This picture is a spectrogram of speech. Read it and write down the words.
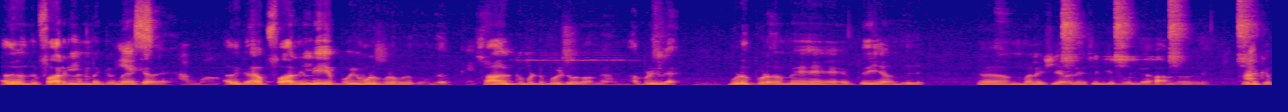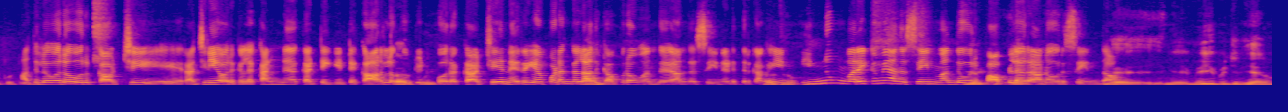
அது வந்து ஃபாரினில் நடக்கிற மாதிரி. கதை. அதுக்காக ஃபாரின்லேயே போய் முழு படம் கொடுக்கும் இந்த சாங்குக்கு மட்டும் போயிட்டு வருவாங்க. அப்படி இல்லை. முழு படமுமே பெரிய வந்து மலேசியாவில் சிங்கப்பூரில் ஹாங்காங்கில் எடுக்கப்பட்டு. அதுல வர ஒரு காட்சி ரஜினி அவர்களை கண்ணை கட்டிக்கிட்டு கார்ல கூட்டிட்டு போற காட்சியே நிறைய படங்கள் அதுக்கப்புறம் வந்து அந்த சீன் எடுத்திருக்காங்க. இன்- இன்னும் வரைக்குமே அந்த சீன் வந்து ஒரு பாப்புலரான ஒரு சீன் தான். எங்கள் மெய் பட்ஜெட்டியார்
